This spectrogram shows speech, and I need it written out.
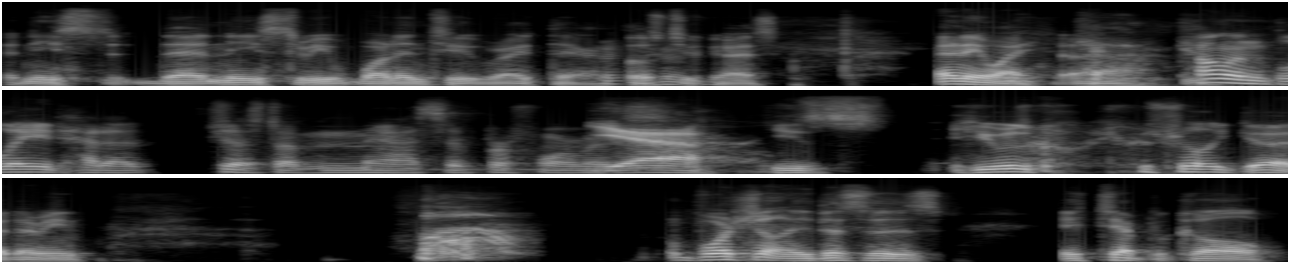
it needs to that needs to be one and two right there. Those two guys. Anyway, uh, Caolin Blade had a just a massive performance. Yeah, he's he was he was really good. I mean, unfortunately, this is a typical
